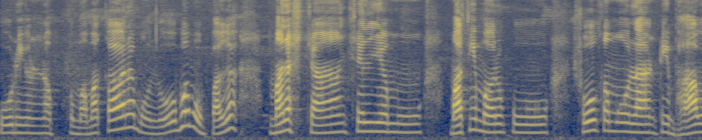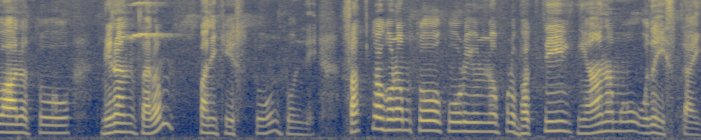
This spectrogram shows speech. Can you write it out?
కూడి ఉన్నప్పుడు మమకారము లోభము పగ మనశ్చాంచల్యము మతి మరుపు శోకము లాంటి భావాలతో నిరంతరం పనిచేస్తూ ఉంటుంది. సత్వగుణంతో కూడి ఉన్నప్పుడు భక్తి జ్ఞానము ఉదయిస్తాయి.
